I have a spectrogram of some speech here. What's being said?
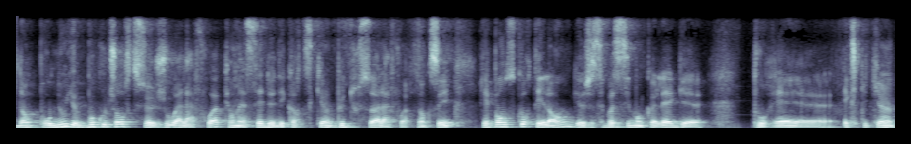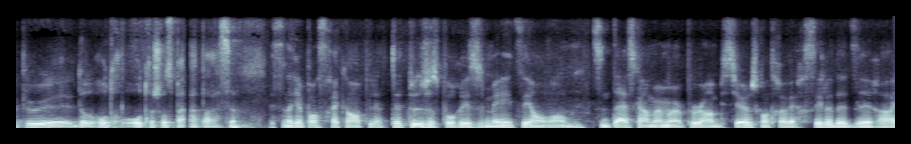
Donc pour nous, il y a beaucoup de choses qui se jouent à la fois, puis on essaie de décortiquer un peu tout ça à la fois. Donc c'est réponse courte et longue. Je ne sais pas si mon collègue euh, pourrait euh, expliquer un peu euh, d'autres autre chose par rapport à ça? C'est une réponse très complète. Peut-être juste pour résumer, on, c'est une thèse quand même un peu ambitieuse, controversée, là, de dire ah,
